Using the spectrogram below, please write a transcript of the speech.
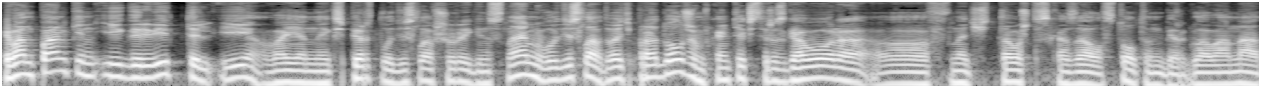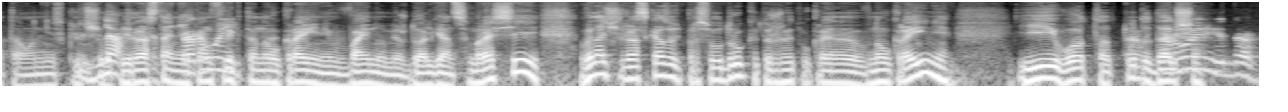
Иван Панкин, Игорь Виттель и военный эксперт Владислав Шурыгин с нами. Владислав, давайте продолжим. В контексте разговора, э, значит, того, что сказал Столтенберг, глава НАТО, он не исключил да, перерастание второй... конфликта на Украине в войну между Альянсом и Россией. Вы начали рассказывать про своего друга, который живет в Укра... на Украине, и вот оттуда да, дальше... Второй, да,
